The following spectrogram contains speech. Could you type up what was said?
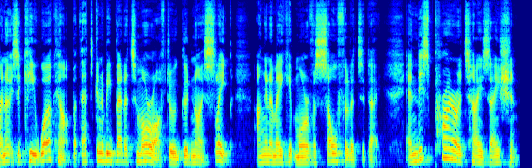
I know it's a key workout, but that's going to be better tomorrow after a good night's sleep. I'm going to make it more of a soul filler today. And this prioritization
